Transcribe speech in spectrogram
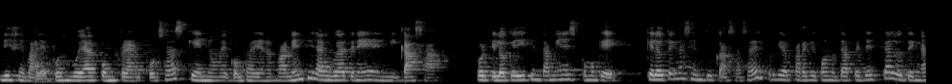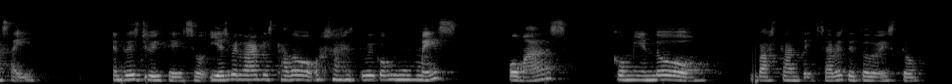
dije, vale, pues voy a comprar cosas que no me compraría normalmente y las voy a tener en mi casa. Porque lo que dicen también es como que, que lo tengas en tu casa, ¿sabes? Porque para que cuando te apetezca lo tengas ahí. Entonces yo hice eso. Y es verdad que he estado, o sea, estuve como un mes o más comiendo bastante, ¿sabes? De todo esto.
